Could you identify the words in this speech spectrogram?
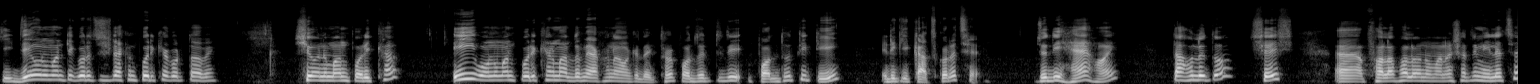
কি? যে অনুমানটি করেছে সেটা এখন পরীক্ষা করতে হবে। সে অনুমান পরীক্ষা, এই অনুমান পরীক্ষার মাধ্যমে এখন আমাকে দেখতে হবে পদ্ধতিটি পদ্ধতিটি এটি কি কাজ করেছে? যদি হ্যাঁ হয়, তাহলে তো শেষ ফলাফল অনুমানের সাথে মিলেছে,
